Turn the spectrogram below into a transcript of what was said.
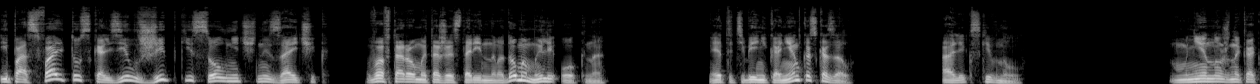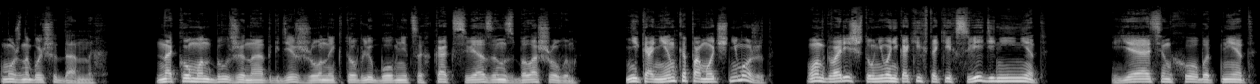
и по асфальту скользил жидкий солнечный зайчик. Во втором этаже старинного дома мыли окна. «Это тебе Никоненко сказал?» Алекс кивнул. «Мне нужно как можно больше данных. На ком он был женат, где жены, кто в любовницах, как связан с Балашовым. Никоненко помочь не может. Он говорит, что у него никаких таких сведений нет. «Ясен, хобот, нет»,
